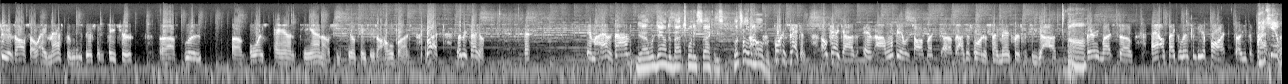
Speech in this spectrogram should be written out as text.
she is also a master musician, teacher, uh, flute, uh, voice, and piano. She still teaches a whole bunch. But let me tell you, eh, am I out of time? Yeah, we're down to about 20 seconds. Let's hold them Oh, over. 20 seconds. Okay, guys, and I won't be able to talk much, uh, but I just wanted to say Merry Christmas to you guys. Aw. Very much so. Al, take a listen to your part so you can I can't okay?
